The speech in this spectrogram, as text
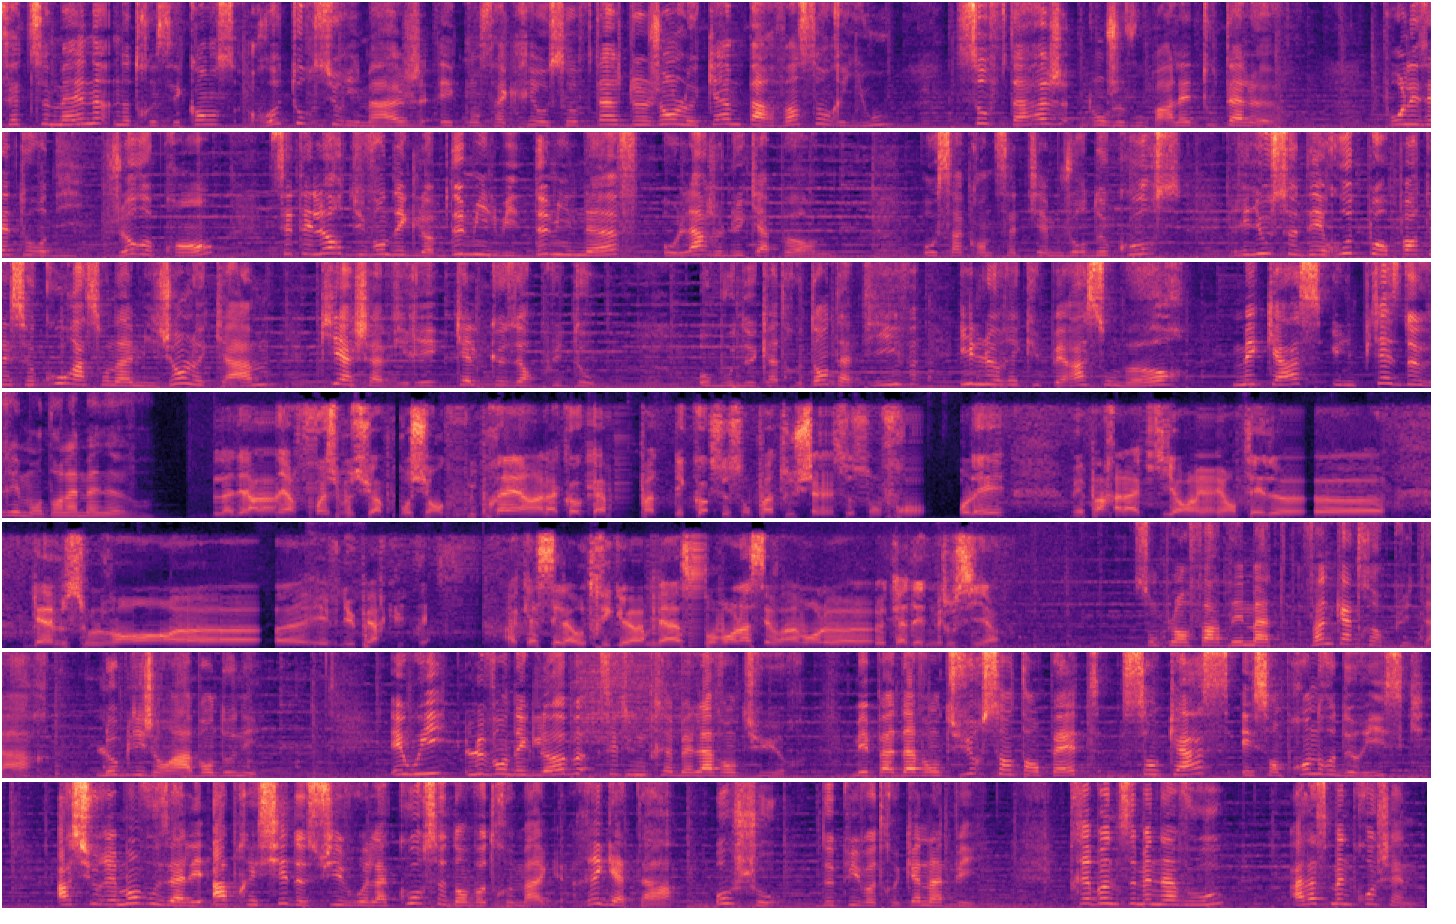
Cette semaine, notre séquence Retour sur image est consacrée au sauvetage de Jean Le Cam par Vincent Rioux, sauvetage dont je vous parlais tout à l'heure. Pour les étourdis, je reprends, c'était lors du Vendée Globe 2008-2009 au large du Cap Horn. Au 57e jour de course, Rioux se déroute pour porter secours à son ami Jean Le Cam, qui a chaviré quelques heures plus tôt. Au bout de quatre tentatives, il le récupère à son bord, mais casse une pièce de gréement dans la manœuvre. La dernière fois, je me suis approché en plus près. Hein. La coque, les coques se sont pas touchées, elles se sont frôlées, mais par la quille orientée de euh, Game sous le vent euh, est venu percuter, a cassé la outrigger. Mais à ce moment-là, c'est vraiment le, cadet de mes soucis. Hein. Son plan phare démat 24 heures plus tard, l'obligeant à abandonner. Et oui, le vent des globes, c'est une très belle aventure. Mais pas d'aventure sans tempête, sans casse et sans prendre de risques. Assurément, vous allez apprécier de suivre la course dans votre mag Regatta, au chaud, depuis votre canapé. Très bonne semaine à vous, à la semaine prochaine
